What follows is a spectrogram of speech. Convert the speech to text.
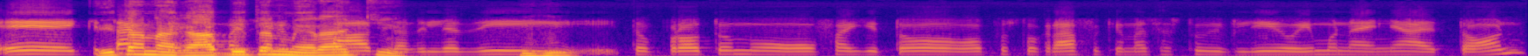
Ναι. Ε, Ήταν κοιτάξτε, εγώ αγάπη, ήταν μαγειρεύω μεράκι. Πάντα, δηλαδή το πρώτο μου φαγητό, όπως το γράφω και μέσα στο βιβλίο, ήμουνα 9 ετών.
